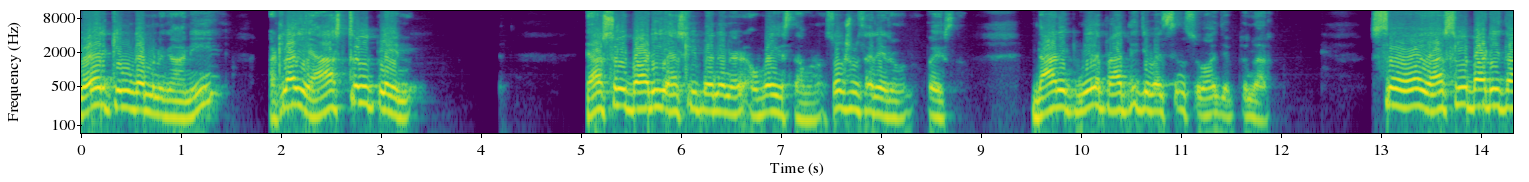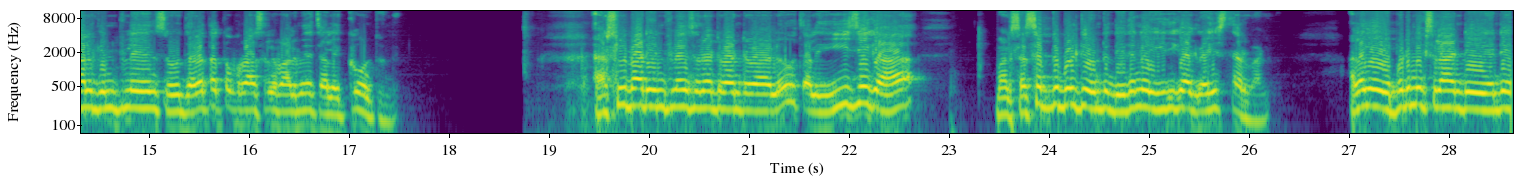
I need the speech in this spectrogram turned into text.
లోయర్ కింగ్డమ్ని కానీ అట్లాగే astral plane astral body astral plane అని ఉపయోగిస్తాం మనం. సూక్ష్మ శరీరం ఉపయోగిస్తాం. దానికి మీద ప్రాతినిధ్యం అని చెప్తున్నారు. సో యాస్ట్రల్ బాడీ తాలూకు ఇన్ఫ్లుయెన్స్ జలతత్వ రాశుల వాళ్ళ మీద చాలా ఎక్కువ ఉంటుంది. యాస్ట్రల్ బాడీ ఇన్ఫ్లుయెన్స్ ఉన్నటువంటి వాళ్ళు చాలా ఈజీగా వాళ్ళ ససెప్టబిలిటీ ఉంటుంది. ఏదైనా ఈజీగా గ్రహిస్తారు వాళ్ళు. అలాగే ఎపిడమిక్స్ లాంటి అంటే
